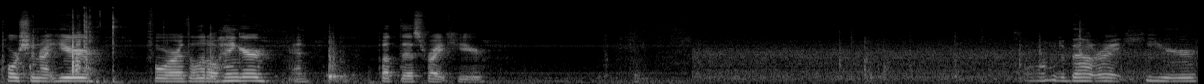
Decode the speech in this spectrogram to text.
portion right here for the little hanger and put this right here. So around about right here.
